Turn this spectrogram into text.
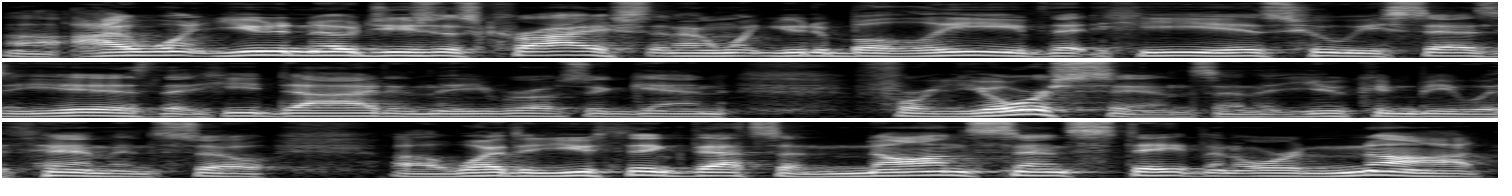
Uh, I want you to know Jesus Christ, and I want you to believe that He is who He says He is, that He died and that He rose again for your sins, and that you can be with Him. And so, uh, whether you think that's a nonsense statement or not,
